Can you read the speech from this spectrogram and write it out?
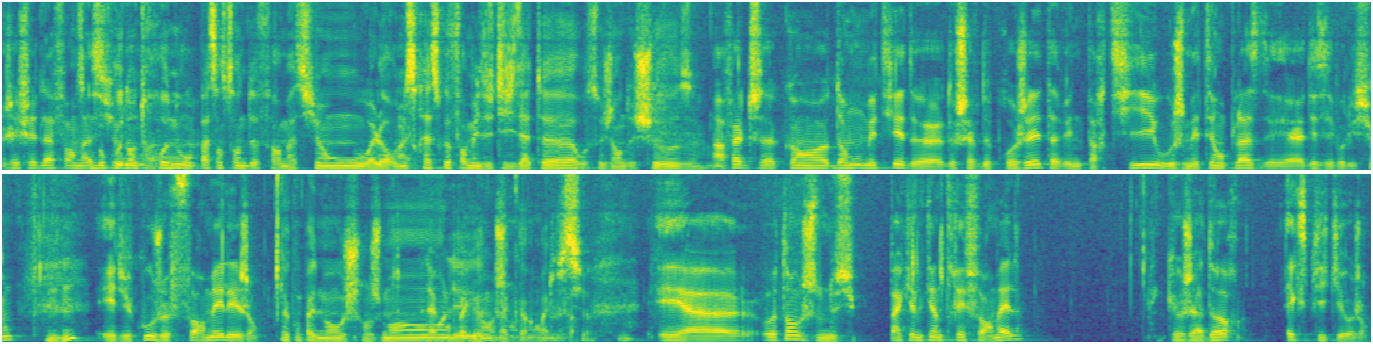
J'ai fait de la formation. Beaucoup d'entre nous, euh, on passe en centre de formation, ou alors ne ouais. serait-ce que former les utilisateurs, ou ce genre de choses. En fait, quand, dans mon métier de, de chef de projet, tu avais une partie où je mettais en place des, des évolutions Mhm. et du coup, je formais les gens. L'accompagnement au changement. L'accompagnement au D'accord, changement, ouais, tout bien ça. sûr. Et euh, autant que je ne suis pas quelqu'un de très formel, que j'adore expliquer aux gens.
